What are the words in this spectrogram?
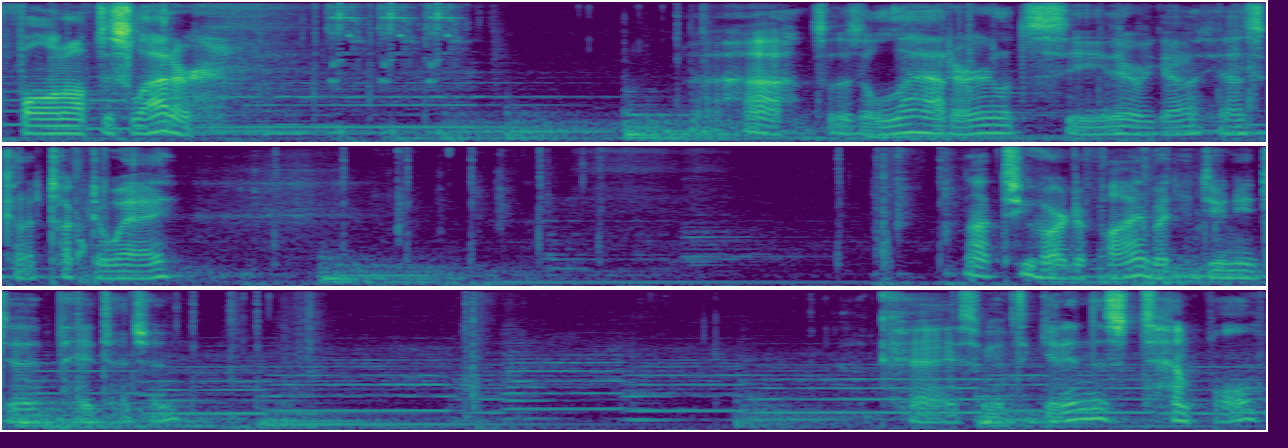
falling off this ladder. Aha, so there's a ladder. Let's see, there we go. Yeah, it's kind of tucked away. Not too hard to find, but you do need to pay attention. Okay, so we have to get in this temple.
